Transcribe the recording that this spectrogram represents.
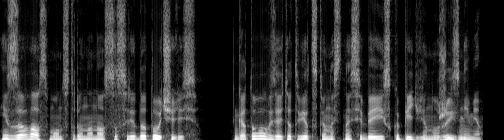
Из-за вас монстры на нас сосредоточились». Готова взять ответственность на себя и искупить вину жизнями?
